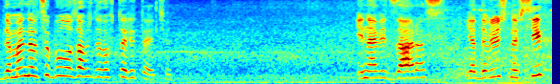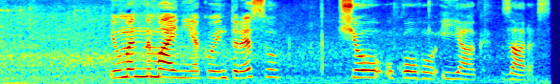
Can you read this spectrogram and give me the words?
для мене це було завжди в авторитеті. І навіть зараз я дивлюсь на всіх, і у мене немає ніякого інтересу, що у кого і як зараз,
